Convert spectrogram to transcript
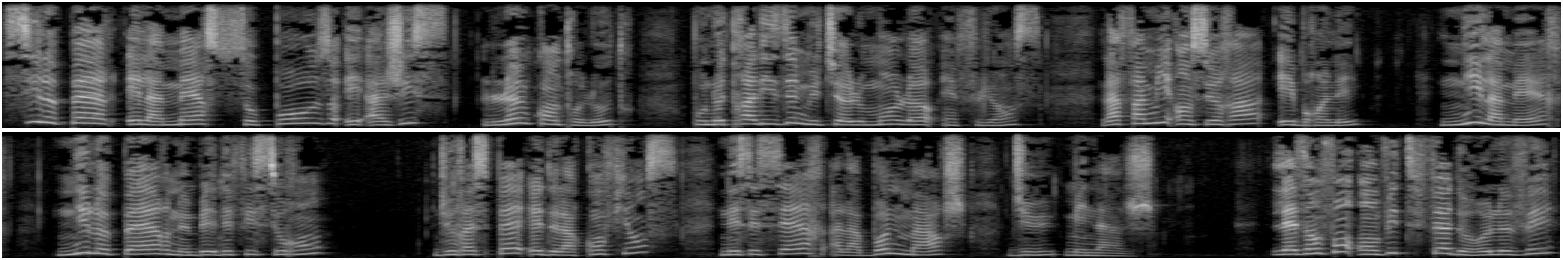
Si le père et la mère s'opposent et agissent l'un contre l'autre pour neutraliser mutuellement leur influence, la famille en sera ébranlée. Ni la mère, ni le père ne bénéficieront du respect et de la confiance nécessaires à la bonne marche du ménage. Les enfants ont vite fait de relever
